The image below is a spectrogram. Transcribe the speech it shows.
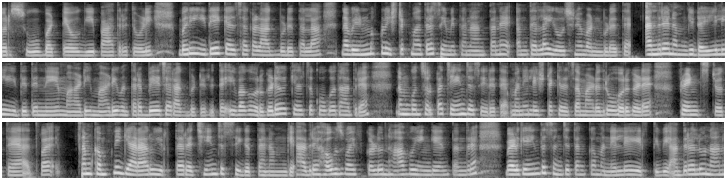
ಒರೆಸು, ಬಟ್ಟೆ ಹೋಗಿ ಪಾತ್ರೆ ತೊಳಿ, ಬರೀ ಇದೇ ಕೆಲಸಗಳಾಗ್ಬಿಡುತ್ತಲ್ಲ? ನಾವು ಹೆಣ್ಮಕ್ಳು ಇಷ್ಟಕ್ಕೆ ಮಾತ್ರ ಸೀಮಿತನ ಅಂತಾನೆ, ಅಂತೆಲ್ಲ ಯೋಚನೆ ಬಂದ್ಬಿಡುತ್ತೆ. ಅಂದರೆ ನಮಗೆ ಡೈಲಿ ಇದ್ದಿದ್ದನ್ನೇ ಮಾಡಿ ಮಾಡಿ ಒಂಥರ ಬೇಜಾರಾಗ್ಬಿಟ್ಟಿರುತ್ತೆ. ಇವಾಗ ಹೊರಗಡೆ ಕೆಲಸಕ್ಕೆ ಹೋಗೋದಾದರೆ ನಮ್ಗೊಂದು ಸ್ವಲ್ಪ ಚೇಂಜಸ್ ಇರುತ್ತೆ. ಮನೇಲಿ ಎಷ್ಟೇ ಕೆಲಸ ಮಾಡಿದ್ರು ಹೊರಗಡೆ ಫ್ರೆಂಡ್ಸ್ ಜೊತೆ ಅಥವಾ ನಮ್ಮ ಕಂಪ್ನಿಗೆ ಯಾರು ಇರ್ತಾರೆ ಚೇಂಜಸ್ ಸಿಗುತ್ತೆ ನಮಗೆ. ಆದರೆ ಹೌಸ್ ವೈಫ್ಗಳು ನಾವು ಹೆಂಗೆ ಅಂತಂದರೆ ಬೆಳಗ್ಗೆಯಿಂದ ಸಂಜೆ ತನಕ ಮನೆಯಲ್ಲೇ ಇರ್ತೀವಿ. ಅದರಲ್ಲೂ ನಾನು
